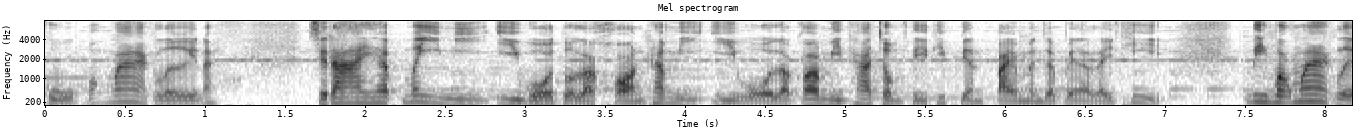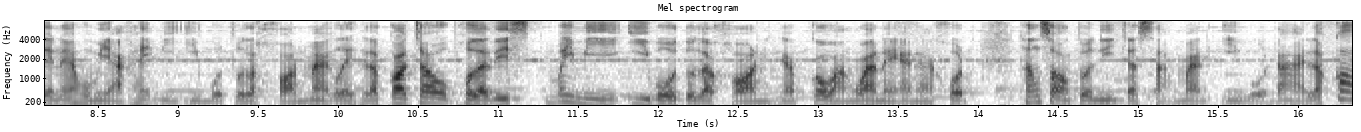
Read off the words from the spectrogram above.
ถูกมากๆเลยนะ เสียดายครับไม่มี EVO ตัวละครถ้ามี EVO แล้วก็มีท่าโจมตีที่เปลี่ยนไปมันจะเป็นอะไรที่ดีมากๆเลยนะ ผมอยากให้มี EVO ตัวละครมากเลย แล้วก็เจ้า Polaris ไม่มี EVO ตัวละครครับก็หวังว่าในอนาคต ทั้ง 2 ตัวนี้จะสามารถ EVO ได้แล้วก็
